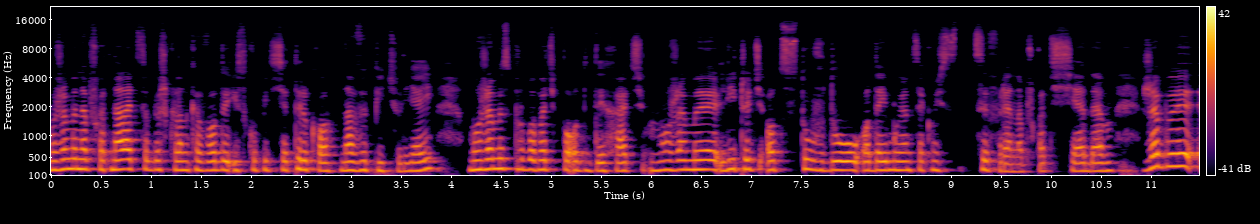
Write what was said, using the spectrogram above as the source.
możemy na przykład nalać sobie szklankę wody i skupić się tylko na wypiciu jej. Możemy spróbować pooddychać, możemy liczyć od 100 w dół, odejmując jakąś cyfrę, na przykład 7, żeby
